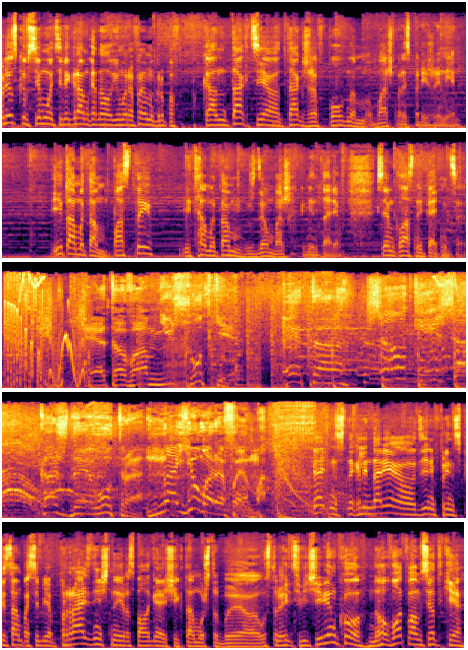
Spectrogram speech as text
Плюс ко всему, телеграм-канал Юмор ФМ и группа ВКонтакте также в полном вашем распоряжении. И там, и там посты, и там, и там ждем ваших комментариев. Всем классной пятницы. Это вам не шутки. Это шутки шоу, каждое утро на Юмор ФМ. Пятница на календаре. День, в принципе, сам по себе праздничный, располагающий к тому, чтобы э, устроить вечеринку. Но вот вам все-таки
